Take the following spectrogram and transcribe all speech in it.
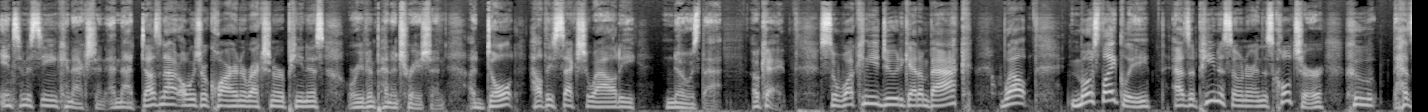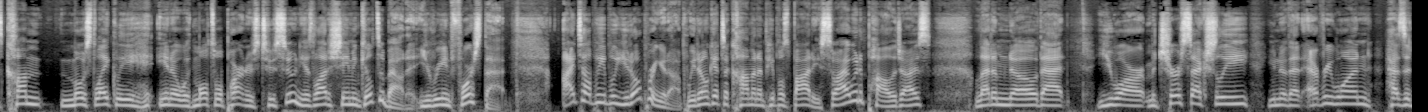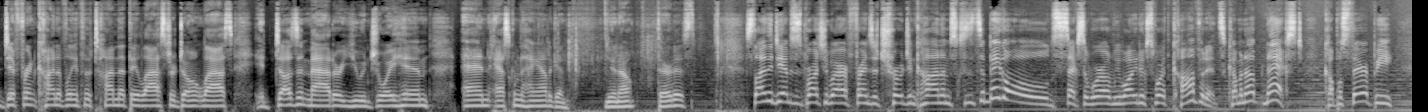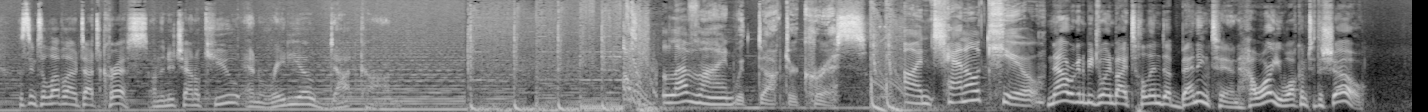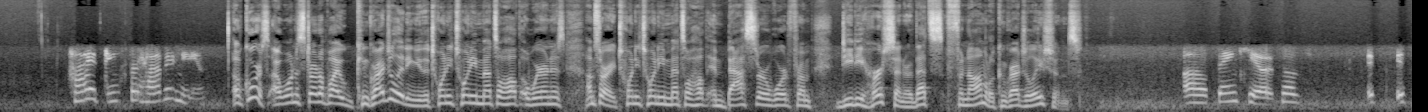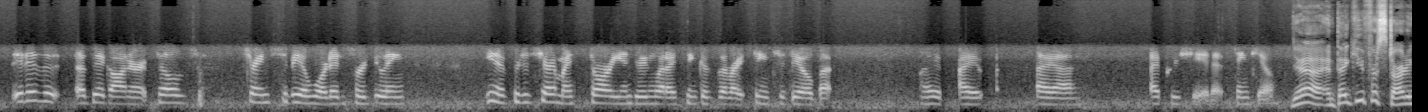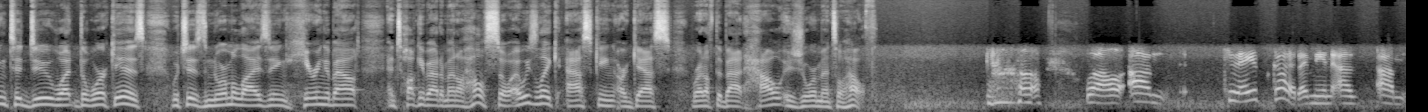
Intimacy and connection. And that does not always require an erection or a penis or even penetration. Adult, healthy sexuality knows that. Okay, so what can you do to get them back? Well, most likely, as a penis owner in this culture who has come most likely, you know, with multiple partners too soon, he has a lot of shame and guilt about it. You reinforce that. I tell people you don't bring it up. We don't get to comment on people's bodies. So I would apologize. Let them know that you are mature sexually. You know that everyone has a different kind of length of time that they last or don't last. It doesn't matter. You enjoy him and ask him to hang out again. You know, there it is. Slide the DMs is brought to you by our friends at Trojan Condoms because it's a big old sexy world. We want you to explore with confidence. Coming up next, couples therapy. Listening to Loveline with Dr. Chris on the new channel Q and radio.com. Loveline with Dr. Chris. on Channel Q. Now we're going to be joined by Talinda Bennington. How are you? Welcome to the show. Hi, thanks for having me. Of course, I want to start off by congratulating you. The 2020 Mental Health Awareness, I'm sorry, 2020 Mental Health Ambassador Award from Didi Hirsch Center. That's phenomenal. Congratulations. Oh, thank you. It feels it it, it is a, a big honor. It feels strange to be awarded for doing, you know, for just sharing my story and doing what I think is the right thing to do. But I I I uh, I appreciate it. Thank you. Yeah, and thank you for starting to do what the work is, which is normalizing, hearing about, and talking about mental health. So I always like asking our guests right off the bat, how is your mental health? well, um, today it's good. I mean, as um,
